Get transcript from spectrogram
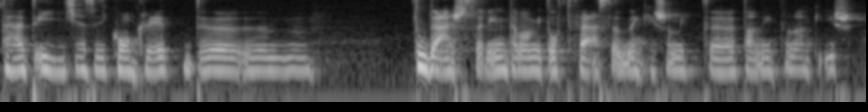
tehát így ez egy konkrét tudás szerintem, amit ott felszednek és amit tanítanak is.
